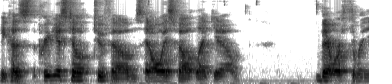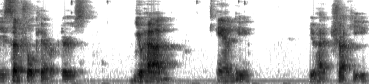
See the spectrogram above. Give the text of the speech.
because the previous two, two films, it always felt like you know there were three central characters. You had Andy, you had Chucky,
